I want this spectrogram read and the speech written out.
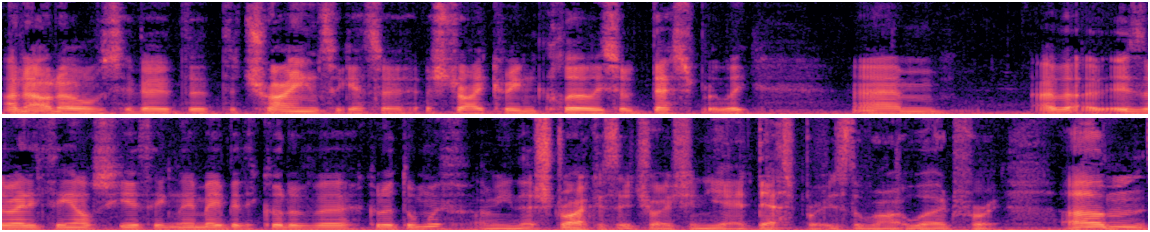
I know, I know. Obviously, they're, they're, they're trying to get a, a, striker in clearly so desperately. Um, is there anything else you think they maybe they could have uh, could have done with? I mean, their striker situation, yeah, desperate is the right word for it. Um,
